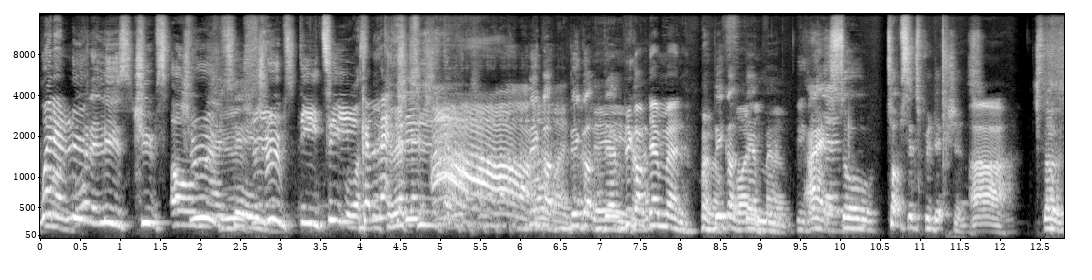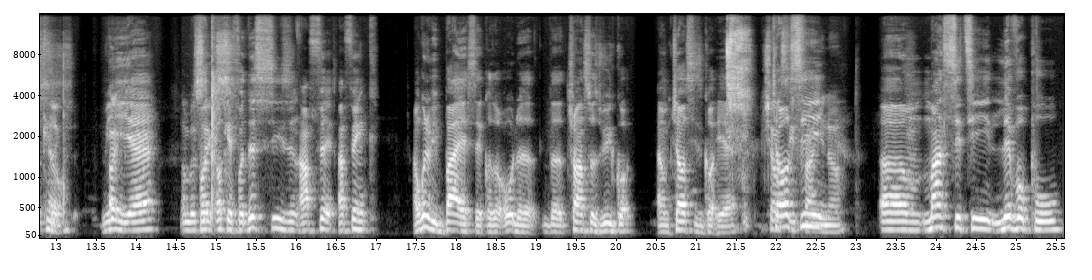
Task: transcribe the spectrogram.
when they When lose, they lose, Troopz. Oh Troopz, Troopz, DT, collection. collection? Ah, Big up, big up them. big up them, man. Big up them, man. Big All up right, them. So top six predictions. Ah, Start with Kel. Me, yeah. number For, six. okay, for this season, I think I think I'm gonna be biased here because of all the the transfers we've got. Um, Chelsea's got yeah. Chelsea, fan, you know. Um, Man City, Liverpool.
